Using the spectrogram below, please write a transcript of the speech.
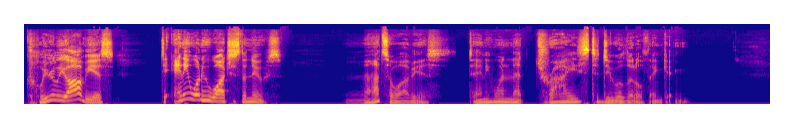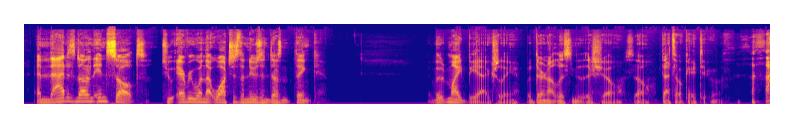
clearly obvious to anyone who watches the news. Not so obvious to anyone that tries to do a little thinking. And that is not an insult to everyone that watches the news and doesn't think. It might be actually, but they're not listening to this show, so that's okay too.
